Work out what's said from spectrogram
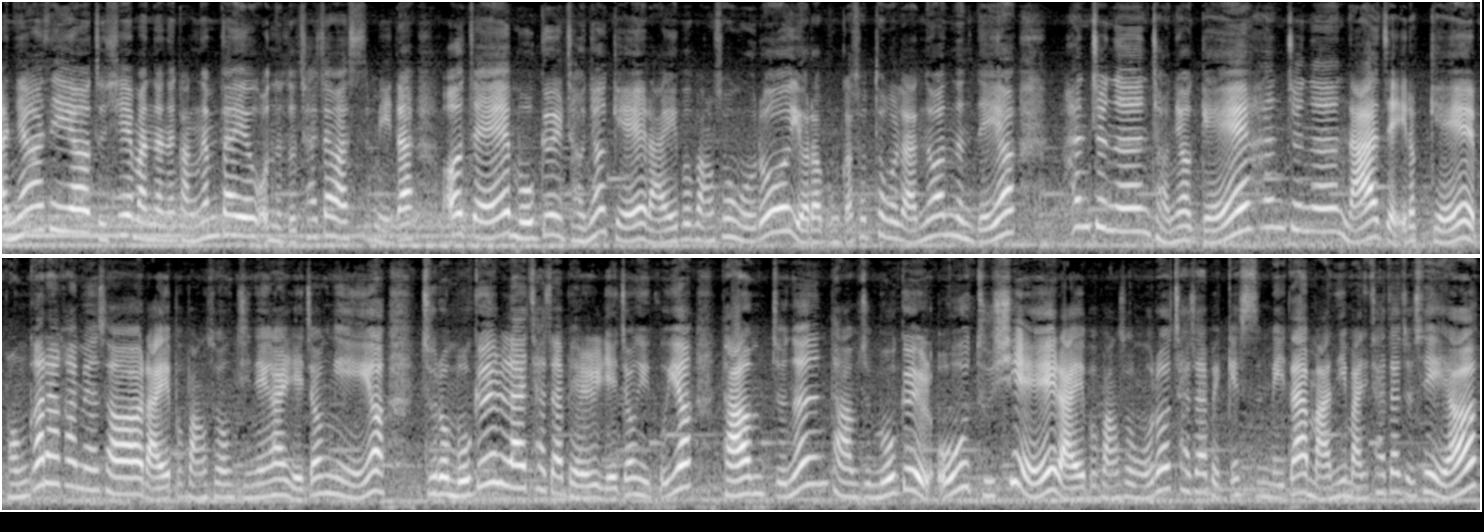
안녕하세요. 2시에 만나는 강남다육 오늘도 찾아왔습니다. 어제 목요일 저녁에 라이브 방송으로 여러분과 소통을 나누었는데요. 한 주는 저녁에, 한 주는 낮에 이렇게 번갈아 가면서 라이브 방송 진행할 예정이에요. 주로 목요일 날 찾아뵐 예정이고요. 다음 주는 다음 주 목요일 오후 2시에 라이브 방송으로 찾아뵙겠습니다. 많이 많이 찾아주세요.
